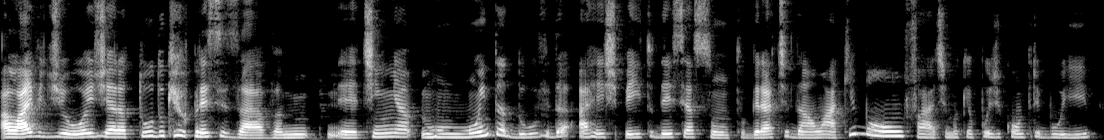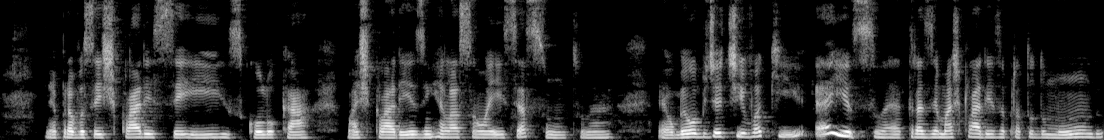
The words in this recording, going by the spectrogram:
A live de hoje era tudo o que eu precisava. É, tinha muita dúvida a respeito desse assunto. Gratidão. Ah, que bom, Fátima, que eu pude contribuir né, para você esclarecer isso, colocar mais clareza em relação a esse assunto. Né? É, o meu objetivo aqui é isso, é trazer mais clareza para todo mundo,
